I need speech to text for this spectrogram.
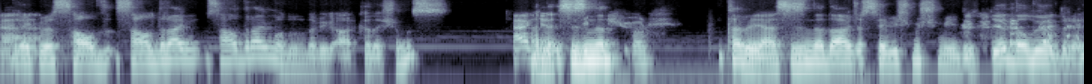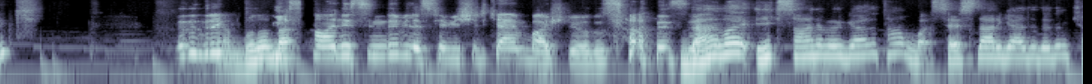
Ha, Direkt böyle saldı, saldıray saldıray modunda bir arkadaşımız. herkes Hani sizinle tabii yani sizinle daha önce sevişmiş miydik diye dalıyor direkt. Zaten direkt Yani bunu ilk ben sahnesinde bile sevişirken başlıyordu sahnesi. Ben var ilk sahne böyle geldi tamam? Sesler geldi dedim ki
